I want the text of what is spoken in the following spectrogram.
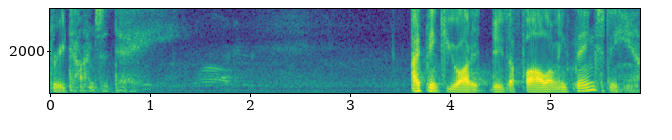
three times a day. I think you ought to do the following things to him.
